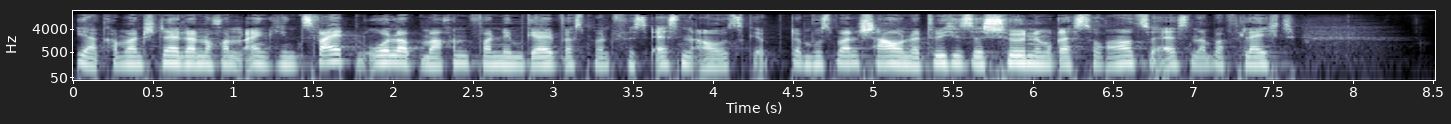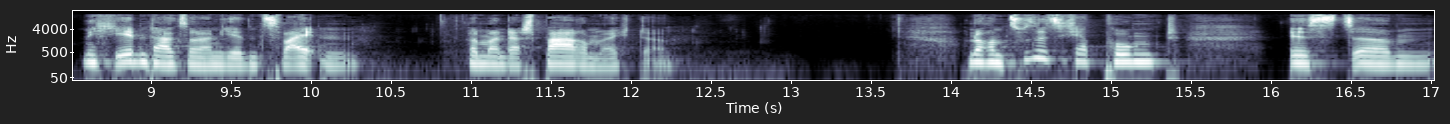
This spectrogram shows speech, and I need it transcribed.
ja, kann man schnell dann noch einen, eigentlich einen zweiten Urlaub machen von dem Geld, was man fürs Essen ausgibt. Da muss man schauen. Natürlich ist es schön, im Restaurant zu essen, aber vielleicht nicht jeden Tag, sondern jeden zweiten, wenn man da sparen möchte. Und noch ein zusätzlicher Punkt ist ähm,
